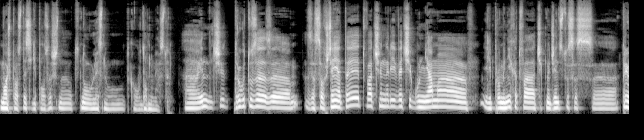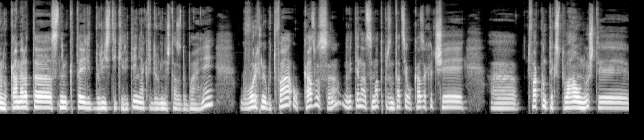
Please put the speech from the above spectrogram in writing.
Можеш просто да си ги ползваш на, от много лесно, такова удобно място. А, иначе, другото за, за, за съобщенията е това, че нали, вече го няма или промениха това чекмедженцето с а, примерно камерата, снимката или дори стикерите и някакви други неща за добавяне. Говорихме го това, оказва се, нали, те на самата презентация го казаха, че а, това контекстуално ще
